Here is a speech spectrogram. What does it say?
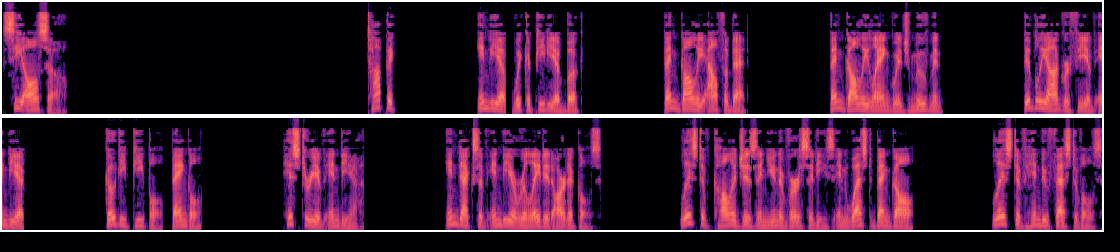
See also. Topic. India – Wikipedia book. Bengali alphabet. Bengali language movement Bibliography of India Ghoti people, Bengal History of India Index of India-related articles List of colleges and universities in West Bengal List of Hindu festivals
